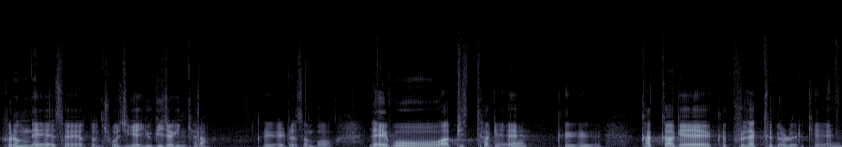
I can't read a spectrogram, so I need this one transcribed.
흐름 내에서의 어떤 조직의 유기적인 결합. 그리고 예를 들어서 뭐 레고와 비슷하게 그 각각의 그 프로젝트별로 이렇게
